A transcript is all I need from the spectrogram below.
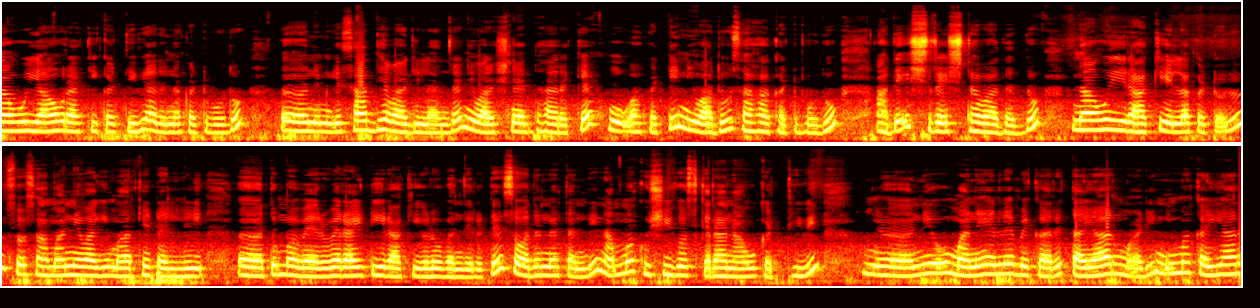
ನಾವು ಯಾವ ರಾಖಿ ಕಟ್ತೀವಿ ಅದನ್ನು ಕಟ್ಬೋದು. ನಿಮಗೆ ಸಾಧ್ಯವಾಗಿಲ್ಲ ಅಂದರೆ ನೀವು ಅರಿಶಿಣದ ದಾರಕ್ಕೆ ಹೂವು ಕಟ್ಟಿ ನೀವು ಅದು ಸಹ ಕಟ್ಬೋದು. ಅದೇ ಶ್ರೇಷ್ಠವಾದದ್ದು. ನಾವು ಈ ರಾಖಿ ಎಲ್ಲ ಕಟ್ಟೋದು ಸೊ ಸಾಮಾನ್ಯವಾಗಿ ಮಾರ್ಕೆಟಲ್ಲಿ ತುಂಬ ವೆರ್, ವೆರೈಟಿ ರಾಖಿಗಳು ಬಂದಿರುತ್ತೆ. ಸೊ ಅದನ್ನು ತಂದು ನಮ್ಮ ಖುಷಿಗೋಸ್ಕರ ನಾವು ಕಟ್ತೀವಿ. ನೀವು ಮನೆಯಲ್ಲೇ ಬೇಕಾದ್ರೆ ತಯಾರು ಮಾಡಿ, ನಿಮ್ಮ ಕೈಯಾರ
